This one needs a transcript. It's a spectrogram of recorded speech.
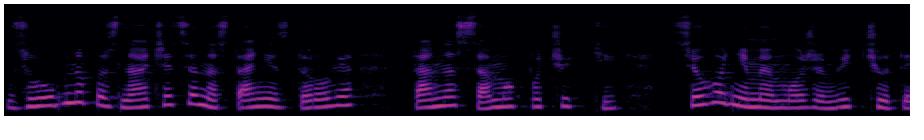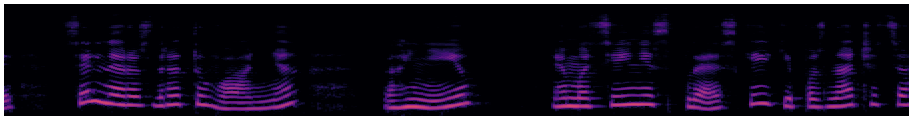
згубно позначаться на стані здоров'я та на самопочутті. Сьогодні ми можемо відчути сильне роздратування, гнів, емоційні сплески, які позначаться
